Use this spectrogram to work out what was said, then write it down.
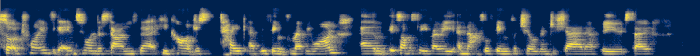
sort of trying to get him to understand that he can't just take everything from everyone. Um, it's obviously very a natural thing for children to share their food. So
